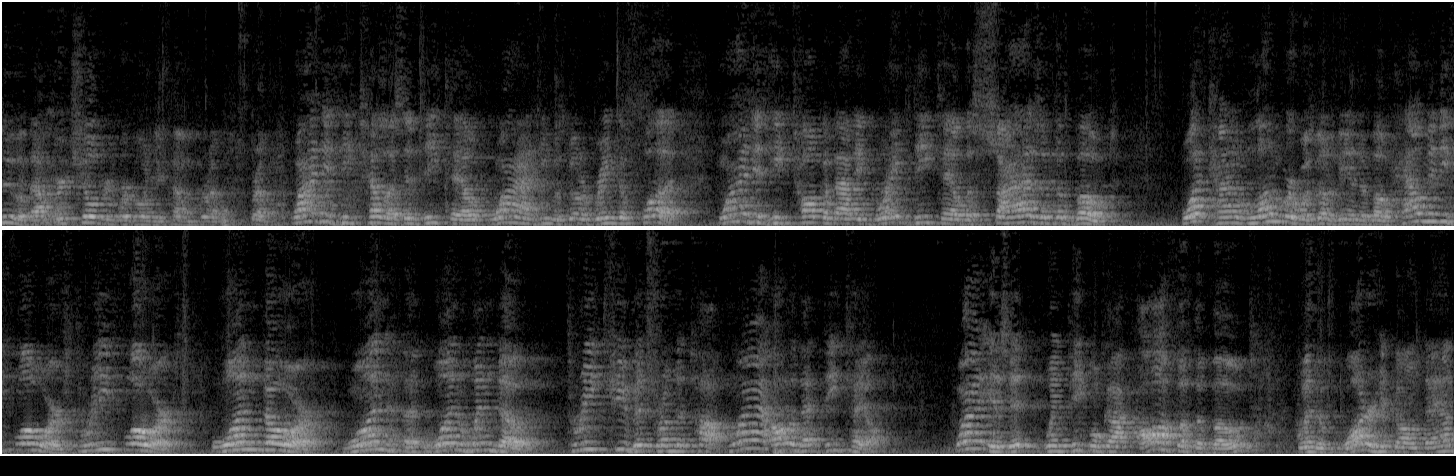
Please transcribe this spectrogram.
2, about where children were going to come from, from. Why did he tell us in detail why he was going to bring the flood? Why did he talk about in great detail the size of the boat? What kind of lumber was going to be in the boat? How many floors? Three floors, one door, one, uh, one window. three cubits from the top. Why all of that detail? Why is it when people got off of the boat, when the water had gone down,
